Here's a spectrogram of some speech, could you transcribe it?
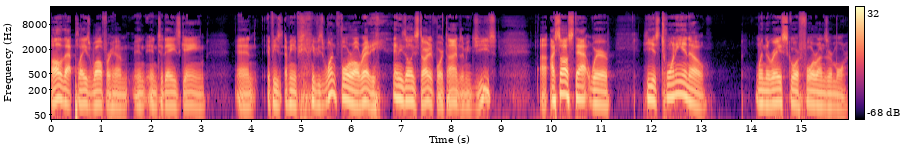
All of that plays well for him in in today's game. And if he's, I mean, if, if he's won four already and he's only started four times, I mean, geez. Uh, I saw a stat where he is 20 and 0 when the Rays score four runs or more.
